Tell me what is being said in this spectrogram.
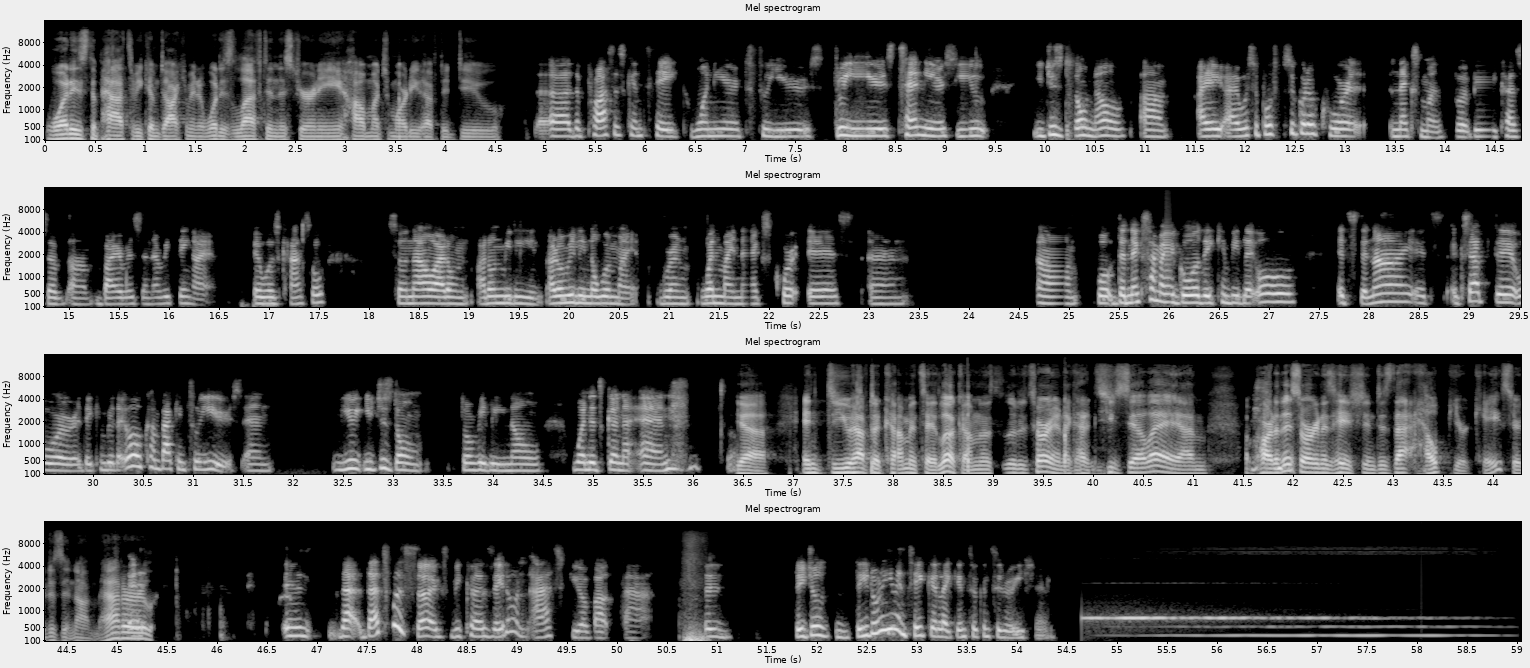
what is the path to become documented? What is left in this journey? How much more do you have to do? Uh, the process can take one year, two years, three years, ten years. You you just don't know. Um, I I was supposed to go to court next month, but because of um, virus and everything, I it was canceled. So now I don't I don't really I don't really know when my when when my next court is and um well the next time I go they can be like oh it's denied it's accepted or they can be like oh come back in two years and you you just don't don't really know when it's gonna end. So. yeah. And do you have to come and say look i'm the salutatorian i got a ucla i'm a part of this organization. Does that help your case or does it not matter? And, and that that's what sucks because they don't ask you about that. They, they just they don't even take it like into consideration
